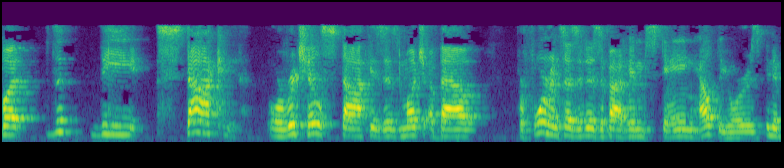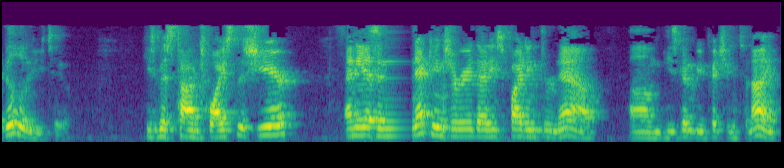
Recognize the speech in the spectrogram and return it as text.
But the the stock or Rich Hill's stock is as much about performance as it is about him staying healthy or his inability to. He's missed time twice this year, and he has a neck injury that he's fighting through now. Um, he's going to be pitching tonight.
